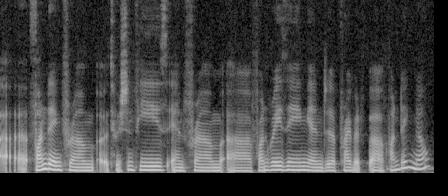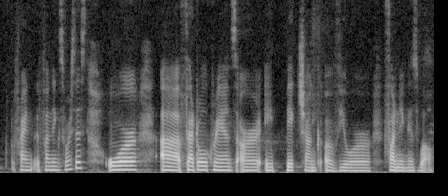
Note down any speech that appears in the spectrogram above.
uh, funding from uh, tuition fees and from uh, fundraising and uh, private uh, funding, no? funding sources, or uh, federal grants are a big chunk of your funding as well?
